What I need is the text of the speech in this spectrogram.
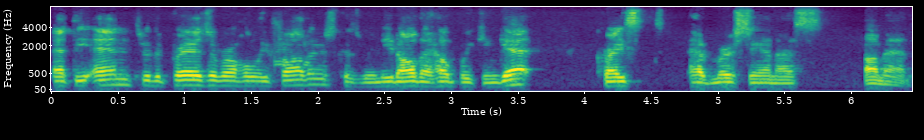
at the end, through the prayers of our Holy Fathers, because we need all the help we can get, Christ have mercy on us. Amen.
